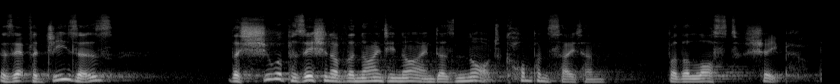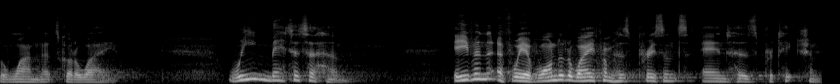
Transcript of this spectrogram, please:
is that for Jesus, the sure possession of the 99 does not compensate him for the lost sheep, the one that's got away. We matter to him, even if we have wandered away from his presence and his protection.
